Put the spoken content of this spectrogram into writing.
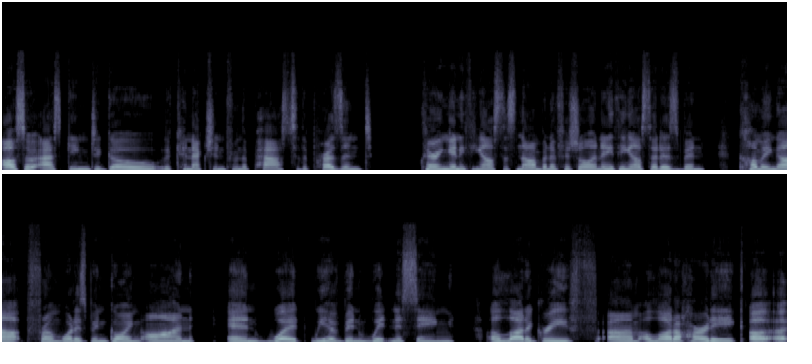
also asking to go the connection from the past to the present, clearing anything else that's non beneficial and anything else that has been coming up from what has been going on and what we have been witnessing a lot of grief, um, a lot of heartache, uh, uh,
